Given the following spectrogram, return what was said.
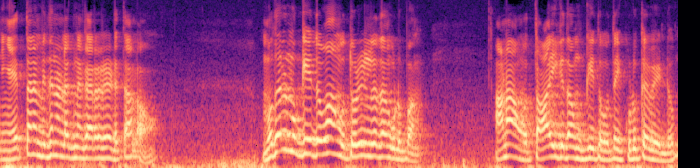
நீங்கள் எத்தனை மிதுன லக்னக்காரர் எடுத்தாலும் முதல் முக்கியத்துவம் அவங்க தொழிலுக்கு தான் கொடுப்பாங்க. ஆனால் அவங்க தாய்க்கு தான் முக்கியத்துவத்தை கொடுக்க வேண்டும்.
